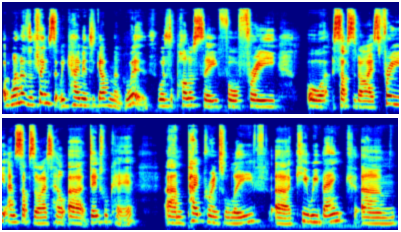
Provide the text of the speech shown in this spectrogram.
one of the things that we came into government with was a policy for free or subsidised free and subsidised health, uh, dental care, um, paid parental leave, uh, Kiwi Bank, um,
